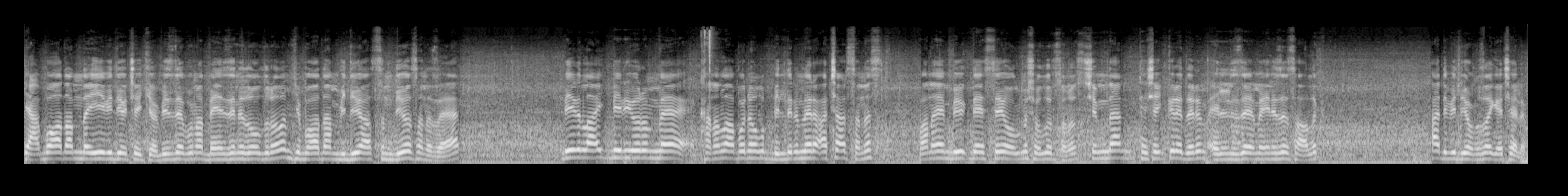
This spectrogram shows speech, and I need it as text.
ya bu adam da iyi video çekiyor. Biz de buna benzini dolduralım ki bu adam video atsın diyorsanız eğer bir like, bir yorum ve kanala abone olup bildirimleri açarsanız bana en büyük desteği olmuş olursunuz. Şimdiden teşekkür ederim. Elinize emeğinize sağlık. Hadi videomuza geçelim.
